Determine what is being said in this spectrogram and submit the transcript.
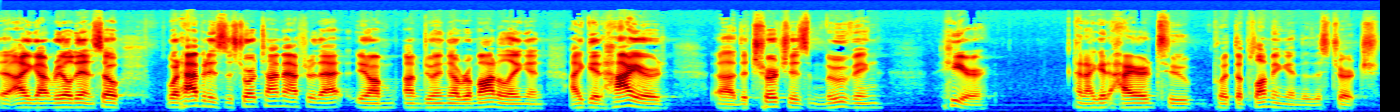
I got reeled in. So what happened is a short time after that, you know, I'm, I'm doing a remodeling and I get hired. Uh, the church is moving here, and I get hired to put the plumbing into this church.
